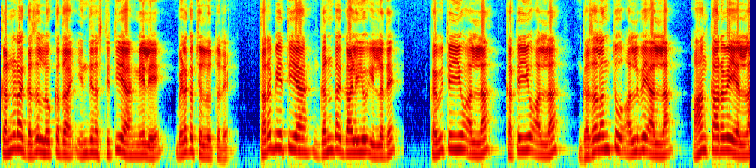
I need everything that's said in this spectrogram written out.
ಕನ್ನಡ ಗಜಲ್ ಲೋಕದ ಇಂದಿನ ಸ್ಥಿತಿಯ ಮೇಲೆ ಬೆಳಕು ಚೆಲ್ಲುತ್ತದೆ. ತರಬೇತಿಯ ಗಂಧ ಗಾಳಿಯೂ ಇಲ್ಲದೆ ಕವಿತೆಯೂ ಅಲ್ಲ, ಕಥೆಯೂ ಅಲ್ಲ ಗಜಲಂತೂ ಅಲ್ವೇ ಅಲ್ಲ, ಅಹಂಕಾರವೇ ಅಲ್ಲ.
